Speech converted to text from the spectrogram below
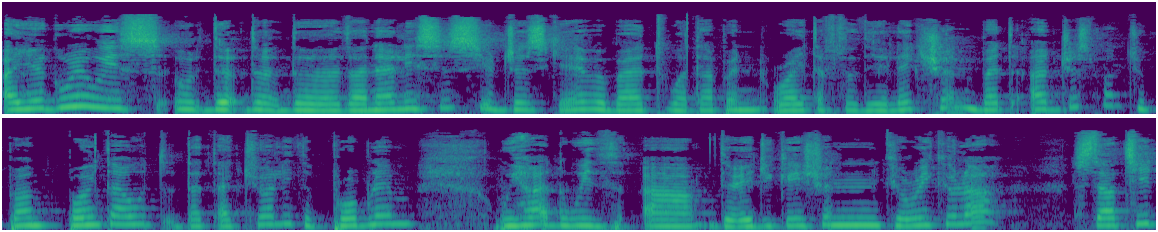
I agree with the, the, the, the analysis you just gave about what happened right after the election, but I just want to point, point out that actually the problem we had with uh, the education curricula started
